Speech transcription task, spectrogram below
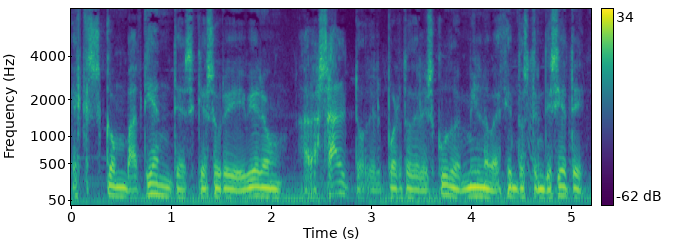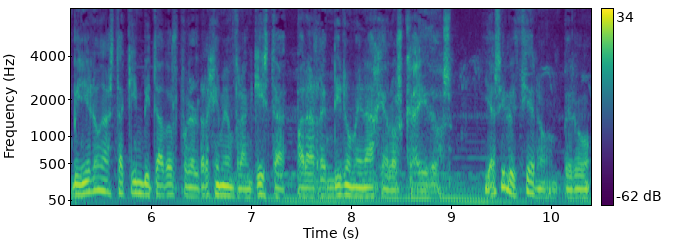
excombatientes que sobrevivieron al asalto del puerto del escudo en 1937 vinieron hasta aquí invitados por el régimen franquista para rendir homenaje a los caídos. Y así lo hicieron, pero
